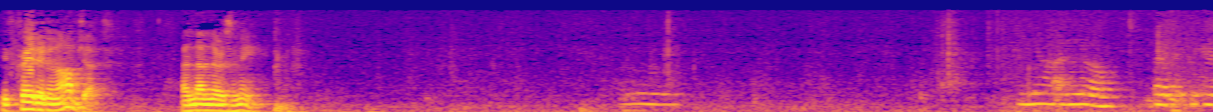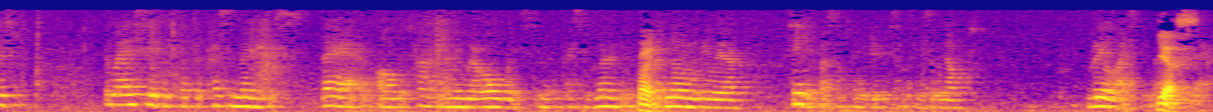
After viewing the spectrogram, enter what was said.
You've created an object, and then there's me. Yeah, I don't know. But because the way I see it is that the present moment is there all the time. I mean, we're always in the present moment. Right. But normally we're thinking about something doing something, so we're not realizing that Yes, we're there.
